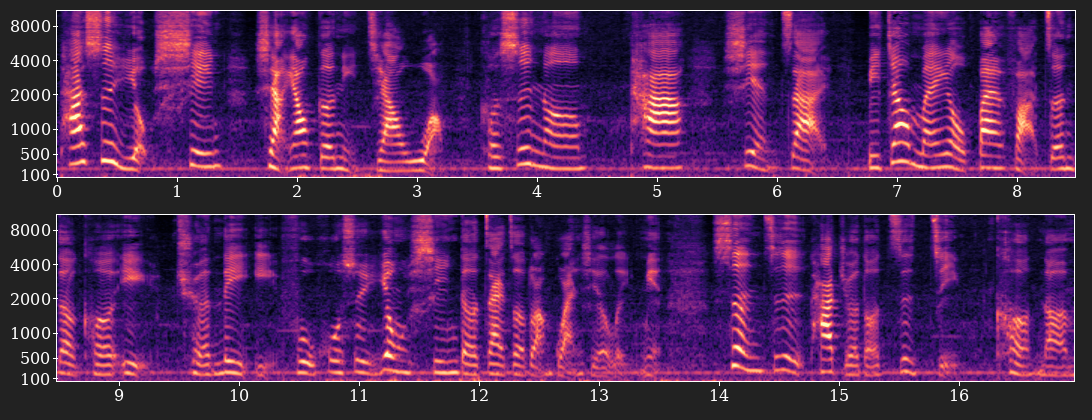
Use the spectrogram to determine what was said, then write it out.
他是有心想要跟你交往，可是呢，他现在比较没有办法，真的可以全力以赴，或是用心的在这段关系里面，甚至他觉得自己可能，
